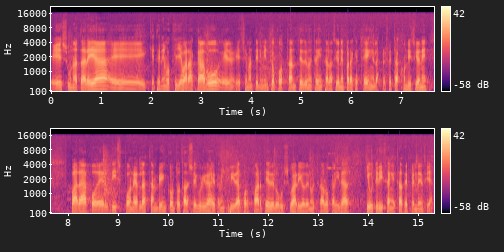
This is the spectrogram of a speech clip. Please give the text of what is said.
es una tarea eh, que tenemos que llevar a cabo, ese mantenimiento constante de nuestras instalaciones para que estén en las perfectas condiciones para poder disponerlas también con total seguridad y tranquilidad por parte de los usuarios de nuestra localidad que utilizan estas dependencias.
